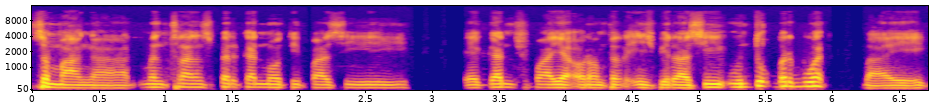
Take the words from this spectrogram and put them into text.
semangat, mentransferkan motivasi, ya kan supaya orang terinspirasi untuk berbuat baik,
